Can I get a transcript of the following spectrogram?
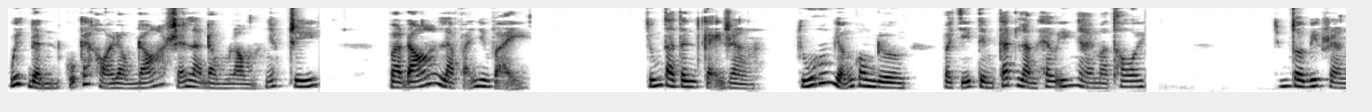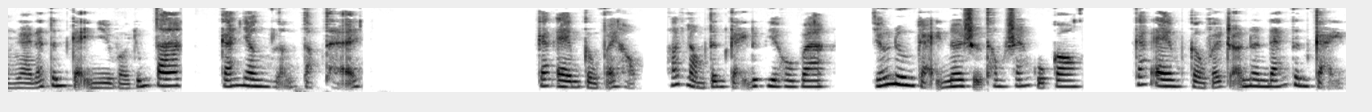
quyết định của các hội đồng đó sẽ là đồng lòng nhất trí. Và đó là phải như vậy. Chúng ta tin cậy rằng chúa hướng dẫn con đường và chỉ tìm cách làm theo ý ngài mà thôi. Chúng tôi biết rằng ngài đã tin cậy nhiều vào chúng ta, cá nhân lẫn tập thể các em cần phải học hết lòng tin cậy đức giê-hô-va chớ nương cậy nơi sự thông sáng của con các em cần phải trở nên đáng tin cậy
